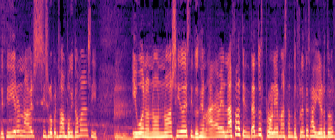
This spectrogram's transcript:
Decidieron a ver si se lo pensaba un poquito más y, y bueno, no, no ha sido destitución. A ver, Nafa tiene tantos problemas, tantos frentes abiertos,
